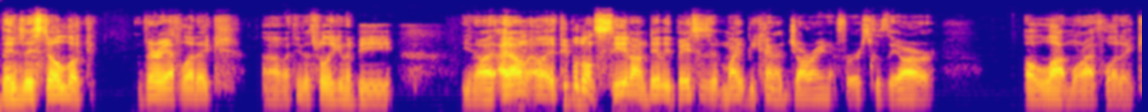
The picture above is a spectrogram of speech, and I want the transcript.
they they still look very athletic. Um, I think that's really going to be, you know, I, I don't know if people don't see it on a daily basis, it might be kind of jarring at first because they are a lot more athletic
